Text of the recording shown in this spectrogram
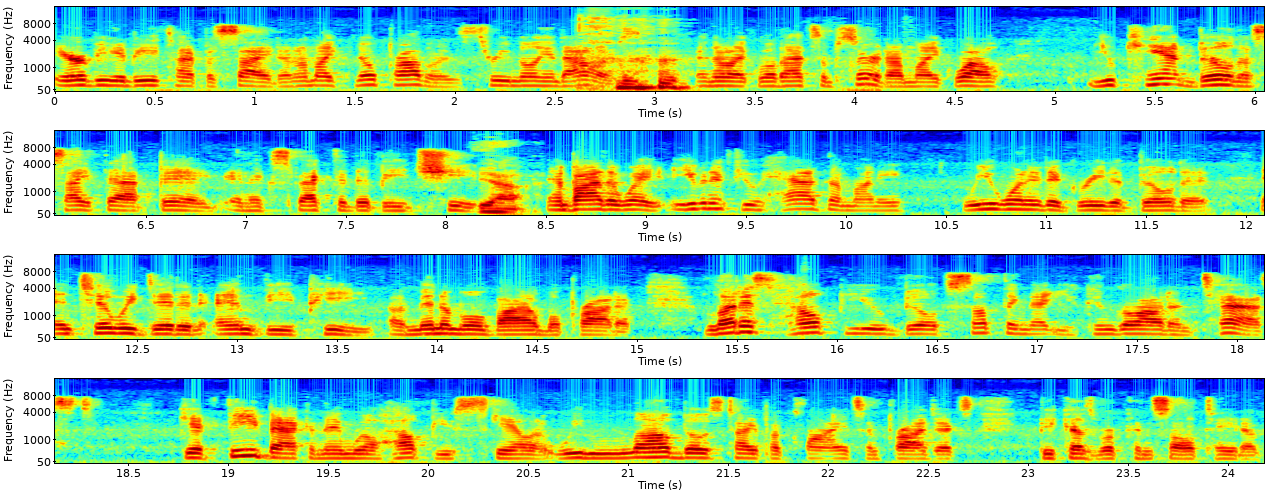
Airbnb type of site. And I'm like, no problem. It's $3 million. and they're like, well, that's absurd. I'm like, well, you can't build a site that big and expect it to be cheap. Yeah. And by the way, even if you had the money, we wouldn't agree to build it until we did an MVP, a minimal viable product. Let us help you build something that you can go out and test get feedback and then we'll help you scale it. We love those type of clients and projects because we're consultative.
